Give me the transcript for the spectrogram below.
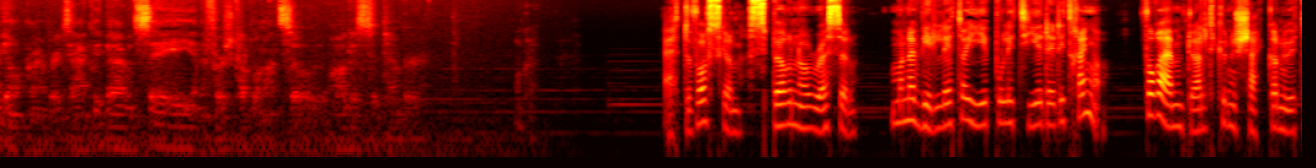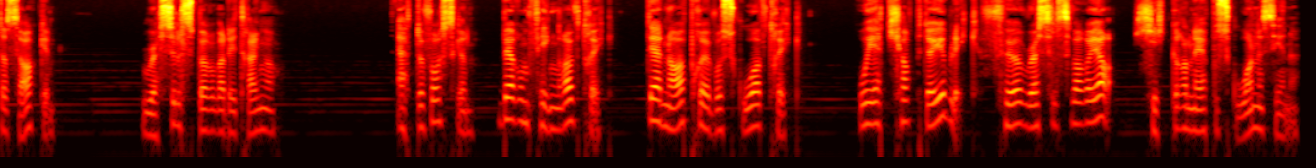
I don't remember exactly, but I would say in the first couple of months, so August, September. Okay. Etterforskeren spør nå Russell om han er villig til å gi politiet det de trenger, for å eventuelt kunne sjekke han ut av saken. Russell spør hva de trenger. Etterforskeren ber om fingeravtrykk, DNA-prøve og skoavtrykk, og i et kjapt øyeblikk, før Russell svarer ja, kikker han ned på skoene sine.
